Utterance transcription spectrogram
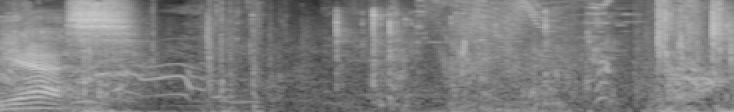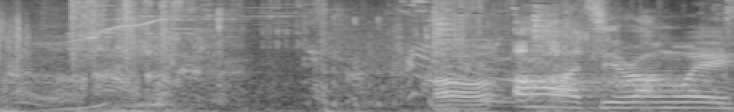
Yes! Oh, oh, it's the wrong way.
